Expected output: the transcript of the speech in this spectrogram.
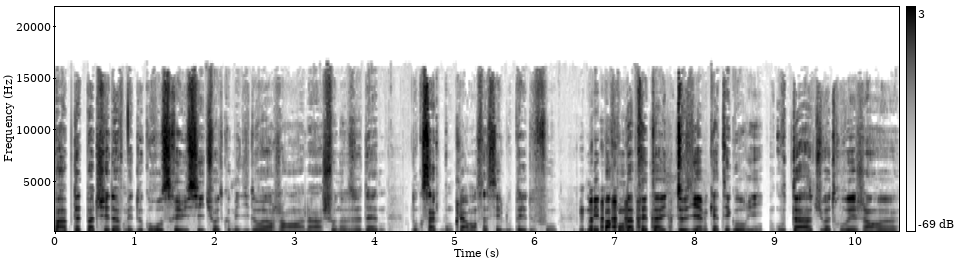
pas peut-être pas de chef-d'œuvre, mais de grosses réussites, tu vois, de comédie d'horreur, genre à la Shaun of the Dead. Donc ça, bon, clairement, ça s'est loupé de fou. Mais par contre, après, t'as une deuxième catégorie où t'as, tu vas trouver genre euh,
